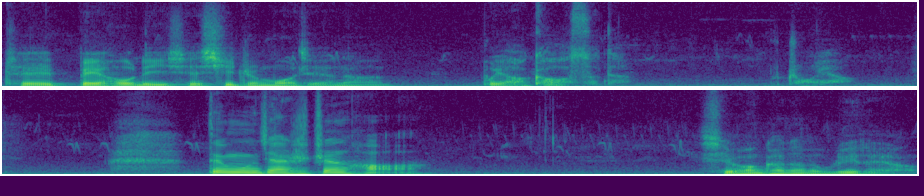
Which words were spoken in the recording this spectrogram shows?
这背后的一些细枝末节呢，不要告诉他，不重要。对穆家是真好啊，喜欢看他努力的样子。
